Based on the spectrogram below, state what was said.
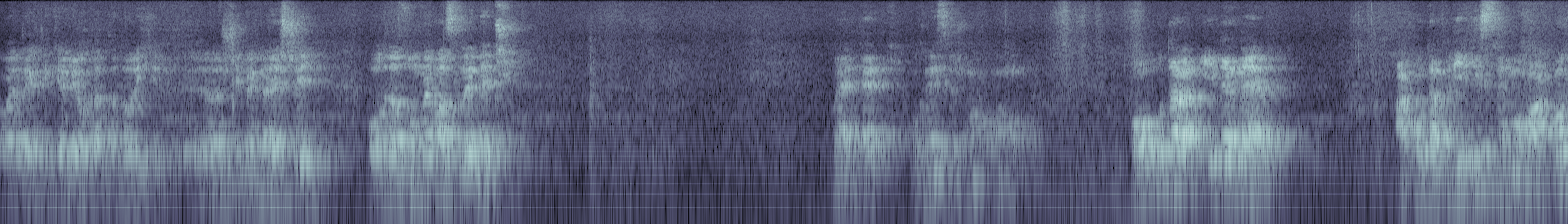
Ove tehnike Rio Katadori Šibe Gaeši podrazumeva sledeći. Gledajte, okreni se još malo ovamo. Ovuda ide nerv. Ako ga pritisnemo ovako,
